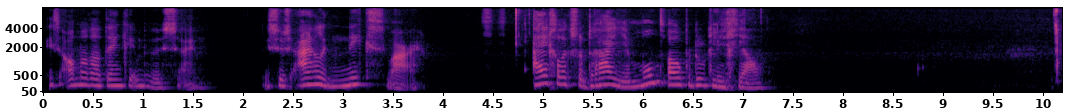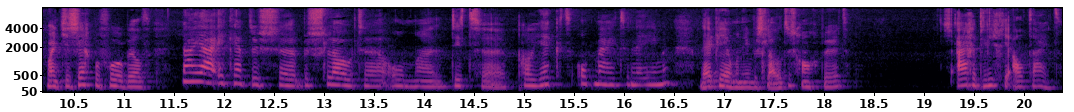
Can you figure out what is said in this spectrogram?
is allemaal dat denken in bewustzijn. Is dus eigenlijk niks waar. Eigenlijk zodra je je mond open doet, lieg je al. Want je zegt bijvoorbeeld, nou ja, ik heb dus eh, besloten om eh, dit eh, project op mij te nemen. Dat heb je helemaal niet besloten, is gewoon gebeurd. Dus eigenlijk lieg je altijd.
